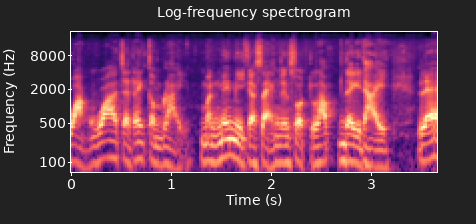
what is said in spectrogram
หวังว่าจะได้กำไร มันไม่มีกระแสเงินสดรับใด ๆ และ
